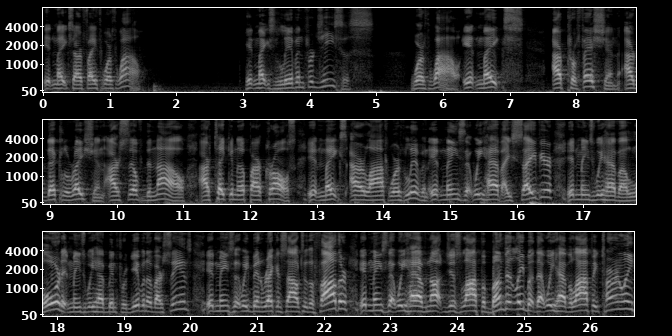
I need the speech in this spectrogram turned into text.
It makes our faith worthwhile. It makes living for Jesus worthwhile. It makes our profession, our declaration, our self denial, our taking up our cross. It makes our life worth living. It means that we have a Savior. It means we have a Lord. It means we have been forgiven of our sins. It means that we've been reconciled to the Father. It means that we have not just life abundantly, but that we have life eternally,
